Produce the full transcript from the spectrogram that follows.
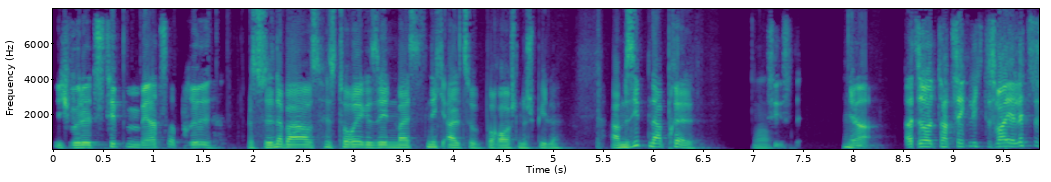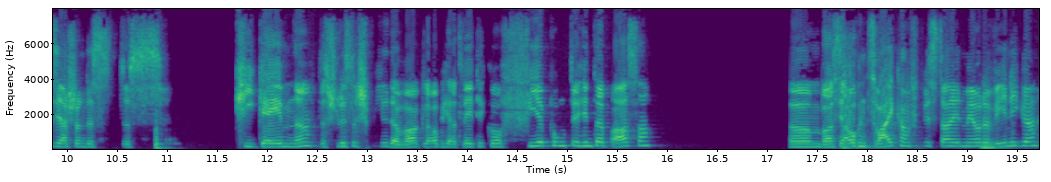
Ich würde jetzt tippen, März, April. Das sind aber aus Historie gesehen meist nicht allzu berauschende Spiele. Am 7. April. Siehst du. Ja. Also tatsächlich, das war ja letztes Jahr schon das, das Key Game, ne? Das Schlüsselspiel, da war, glaube ich, Atletico vier Punkte hinter Barca. Ähm, war es ja auch ein Zweikampf bis dahin, mehr oder Mhm. weniger.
